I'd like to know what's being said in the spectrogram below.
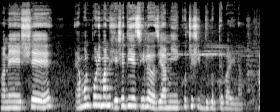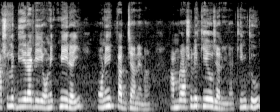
মানে সে এমন পরিমাণ হেসে দিয়েছিল যে আমি কচু সিদ্ধ করতে পারি না। আসলে বিয়ের আগেই অনেক মেয়েরাই অনেক কাজ জানে না। আমরা আসলে কেউ জানি না। কিন্তু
